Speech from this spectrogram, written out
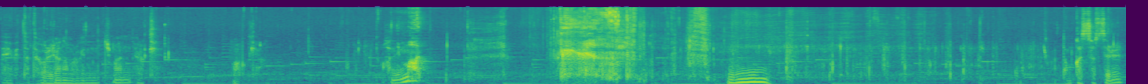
내 입에 다 들어가려나 모르겠지만 이렇게 먹을게요. 한 입만. 음. 돈까스 소스를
